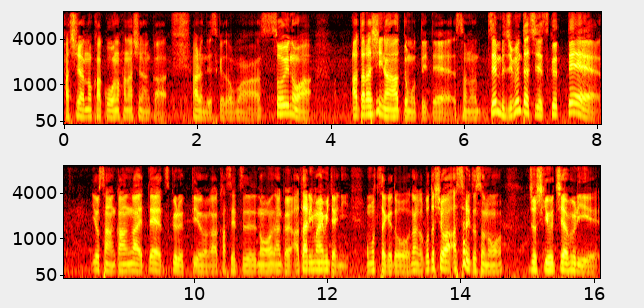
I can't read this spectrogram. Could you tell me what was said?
柱の加工の話なんかあるんですけど、まあ、そういうのは新しいなと思っていて、その、全部自分たちで作って、予算考えて作るっていうのが仮説のなんか当たり前みたいに思ってたけど、なんか今年はあっさりとその常識打ち破り、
